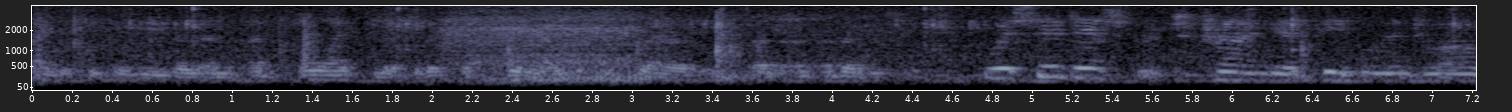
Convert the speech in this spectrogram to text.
and, and, politeness and accepting language and, and, and, We're so desperate to try and get people into our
